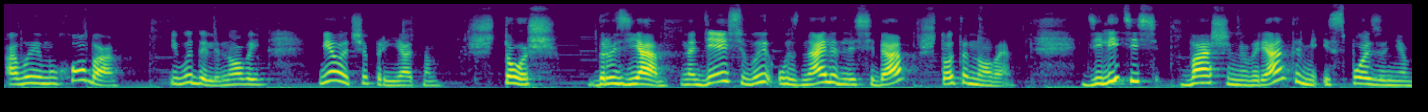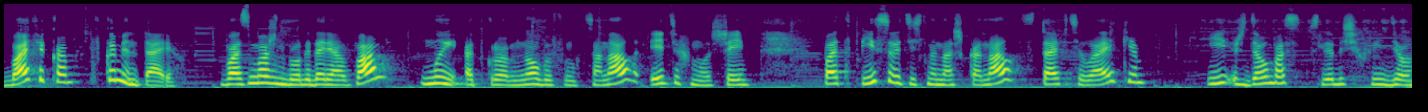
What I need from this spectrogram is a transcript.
а вы ему хоба и выдали новый. Мелочи приятно. Что ж, Друзья, надеюсь, вы узнали для себя что-то новое. Делитесь вашими вариантами использования бафика в комментариях. Возможно, благодаря вам мы откроем новый функционал этих малышей. Подписывайтесь на наш канал, ставьте лайки и ждем вас в следующих видео.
